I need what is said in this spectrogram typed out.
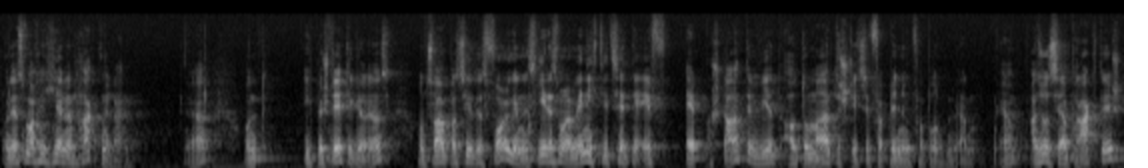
Und jetzt mache ich hier einen Haken rein. Ja? Und ich bestätige das. Und zwar passiert es folgendes. Jedes Mal, wenn ich die ZDF-App starte, wird automatisch diese Verbindung verbunden werden. Ja? Also sehr praktisch.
